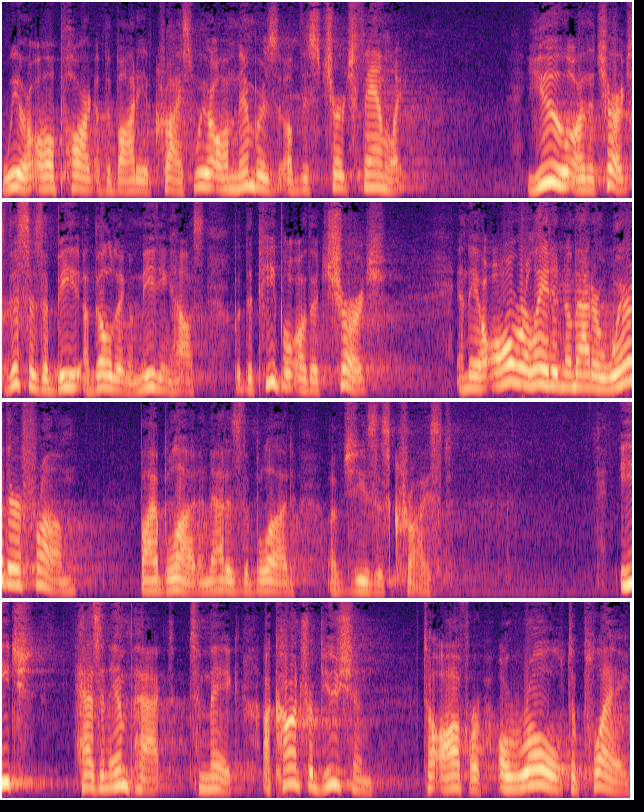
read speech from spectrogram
We are all part of the body of Christ. We are all members of this church family. You are the church. This is a, be- a building, a meeting house, but the people are the church and they are all related, no matter where they're from, by blood, and that is the blood of Jesus Christ. Each has an impact to make, a contribution to offer, a role to play.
